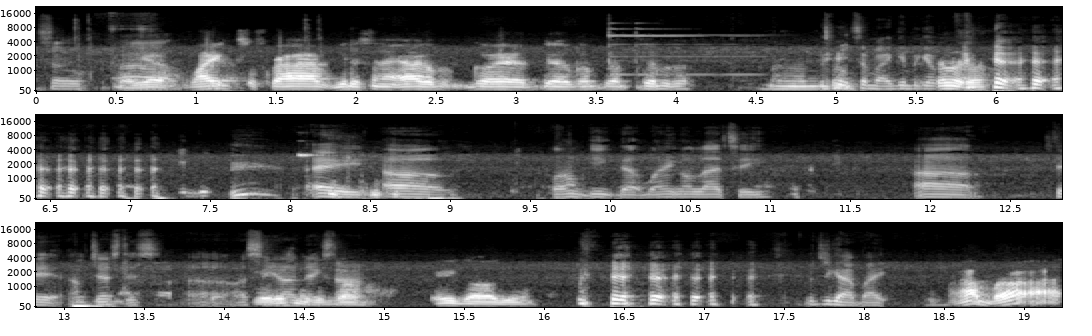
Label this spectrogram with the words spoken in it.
So Oh, yeah, uh, like, subscribe, get us in the algorithm. Go ahead. Go, go, go, go, go. Mhm. Somebody give me There give Hey, uh, well, I'm geeked up. but I ain't gonna lie to you. Uh, shit, I'm Justice. Uh, I'll see Yeah, y'all next time. go. There you go again. what you got, Mike? Ah, bro, I,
